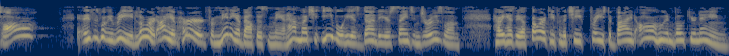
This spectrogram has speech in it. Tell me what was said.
Saul? This is what we read. Lord, I have heard from many about this man, how much evil he has done to your saints in Jerusalem, how he has the authority from the chief priest to bind all who invoke your name.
